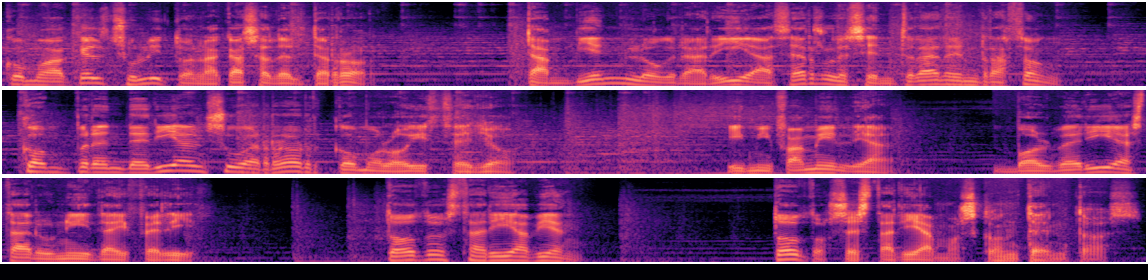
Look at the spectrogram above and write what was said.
como aquel chulito en la casa del terror, también lograría hacerles entrar en razón, comprenderían su error como lo hice yo. Y mi familia volvería a estar unida y feliz. Todo estaría bien. Todos estaríamos contentos.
